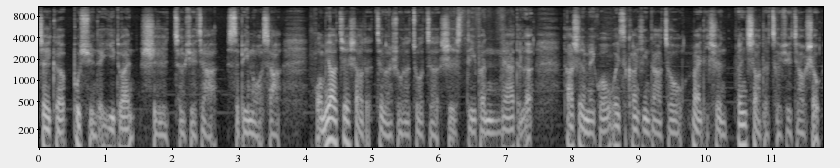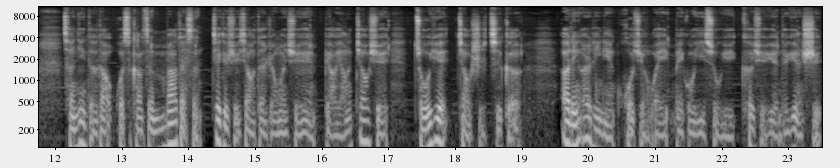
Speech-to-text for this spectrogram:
这个不寻的异端是哲学家斯宾诺莎。我们要介绍的这本书的作者是 Stephen Nadler，他是美国威斯康星大州麦迪逊分校的哲学教授，曾经得到 Wisconsin-Madison 这个学校的人文学院表扬教学卓越教师资格。二零二零年获选为美国艺术与科学院的院士。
